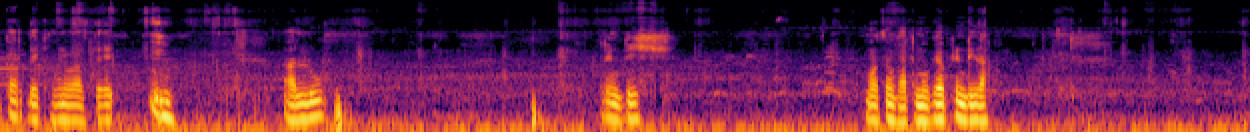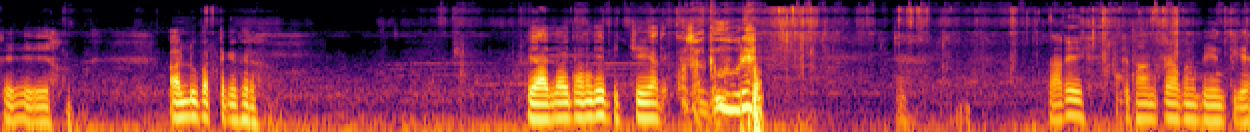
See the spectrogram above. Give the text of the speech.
ਘਰ ਦੇ ਖਾਣ ਵਾਸਤੇ ਆਲੂ, ਭਿੰਡੀ, ਮੌਸਮ ਖਤਮ ਹੋ ਗਿਆ ਭਿੰਡੀ ਦਾ। ਤੇ ਆਲੂ ਪੱਟ ਕੇ ਫਿਰ ਪਿਆਜ਼ ਲੱਗ ਜਾਣਗੇ, ਵਿੱਚੇ ਆ ਦੇਖੋ ਸਲਗਮ ਹੋ ਰਿਹਾ। ਸਾਰੇ ਕਿਸਾਨ ਭਰਾਵਾਂ ਨੂੰ ਬੇਨਤੀ ਹੈ,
